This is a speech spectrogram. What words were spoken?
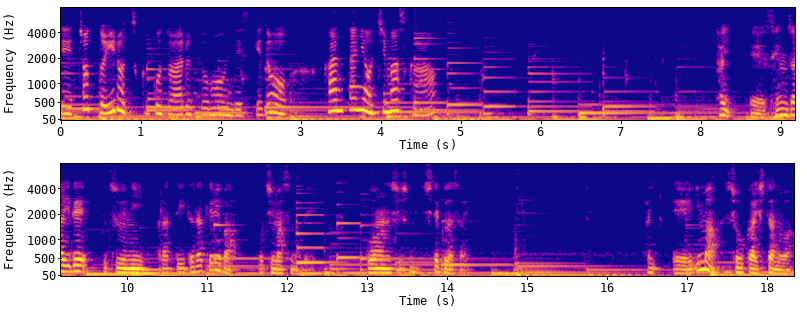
てちょっと色つくことあると思うんですけど簡単に落ちますか？はい、えー洗剤で普通に洗っていただければ落ちますのでご安心してくださいはい、えー今紹介したのは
